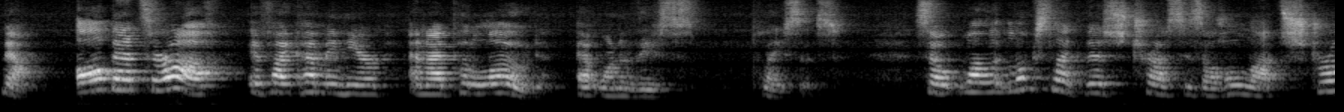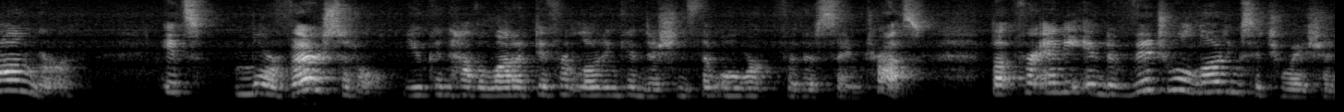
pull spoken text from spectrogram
Now, all bets are off if I come in here and I put a load at one of these places. So while it looks like this truss is a whole lot stronger, it's more versatile. You can have a lot of different loading conditions that will work for this same truss. But for any individual loading situation,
